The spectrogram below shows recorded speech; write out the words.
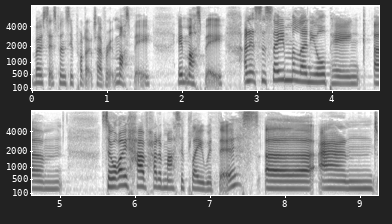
most expensive product ever. It must be. It must be. And it's the same millennial pink. Um, so I have had a massive play with this, uh, and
